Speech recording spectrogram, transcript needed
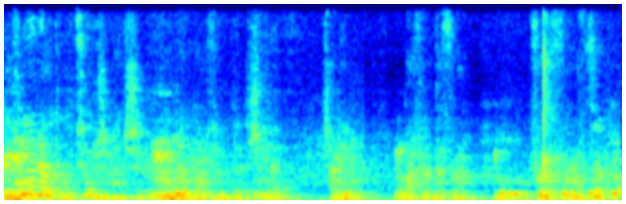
Петля, вот кутюр, Живанши, ну, Прада, парфюм де Шанель, Шанель, ну, парфюм де Фра. Ну, Фра- Фра- Фра-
